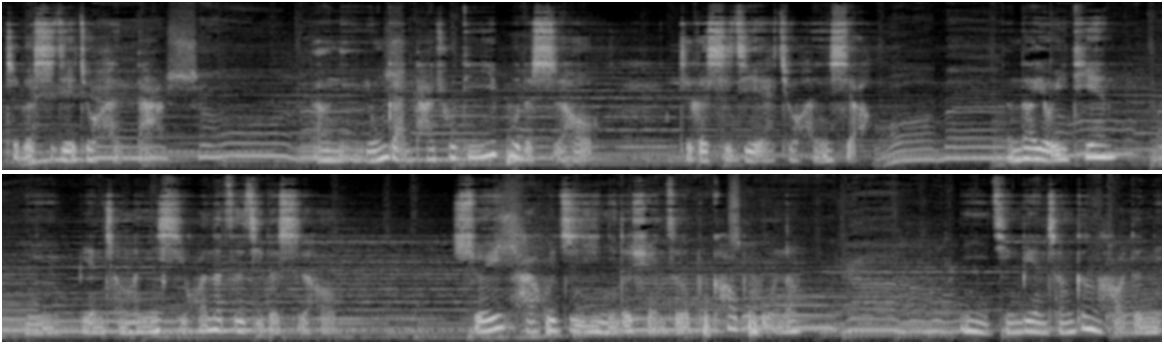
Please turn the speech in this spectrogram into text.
这个世界就很大；当你勇敢踏出第一步的时候，这个世界就很小。等到有一天你变成了你喜欢的自己的时候，谁还会质疑你的选择不靠谱呢？你已经变成更好的你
